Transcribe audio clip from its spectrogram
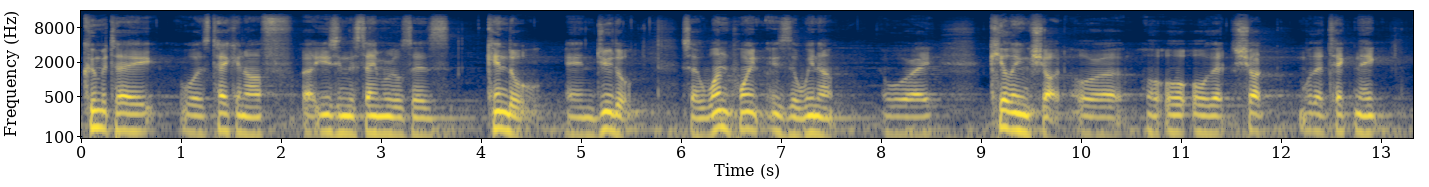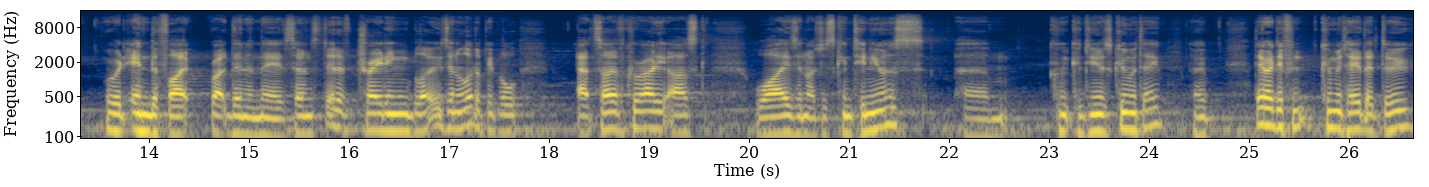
kumite was taken off uh, using the same rules as kendo and judo. So one point is the winner, or a killing shot, or a, or, or, or that shot or that technique would end the fight right then and there. So instead of trading blows, and a lot of people outside of karate ask, why is it not just continuous? Um, continuous kumite. There are different kumite that do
